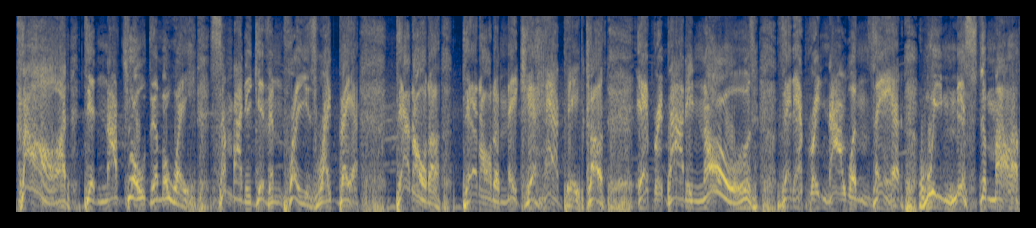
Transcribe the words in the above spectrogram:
God did not throw them away. Somebody give him praise right there. That ought to that ought to make you happy because everybody knows that every now and then we miss the mark.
